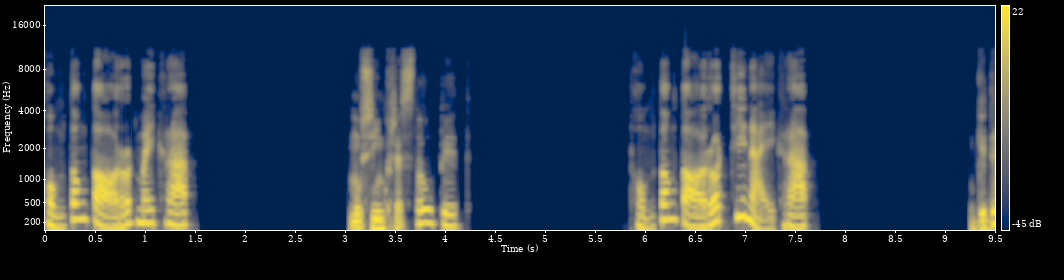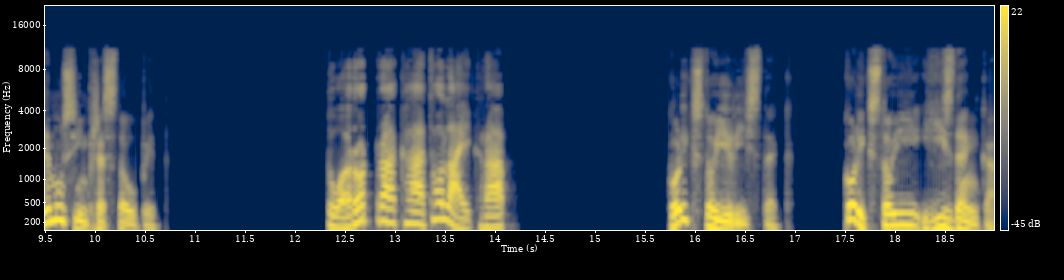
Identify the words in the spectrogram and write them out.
ผมต้องต่อรถไหมครับ Musím přestoupit? ผมต้องต่อรถที่ไหนครับ Kde musím přestoupit? ตั๋วรถราคาเท่าไหร่ครับ Kolik stojí lístek? Kolik stojí jízdenka?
